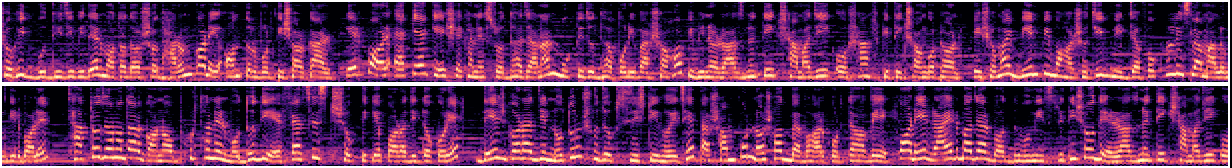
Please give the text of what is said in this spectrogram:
শহীদ বুদ্ধিজীবীদের মতাদর্শ ধারণ করে অন্তর্বর্তী সরকার। এরপর একে একে সেখানে শ্রদ্ধা জানান মুক্তিযোদ্ধা পরিবার সহ বিভিন্ন রাজনৈতিক, সামাজিক ও সাংস্কৃতিক সংগঠন। এ সময় বিএনপি মহাসচিব মির্জা ফখরুল ইসলাম আলমগীর বলেন, ছাত্র জনতার গণ অভ্যুত্থানের মধ্য দিয়ে ফ্যাসিস্ট শক্তিকে পরাজিত করে দেশ গড়ার যে নতুন সুযোগ সৃষ্টি হয়েছে, তা সম্পূর্ণ সদ্ব্যবহার করতে হবে। পরে রায়ের বাজার বদ্ধভূমি স্মৃতিসৌধে রাজনৈতিক, সামাজিক ও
